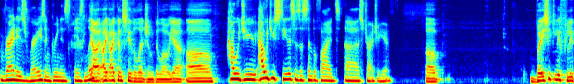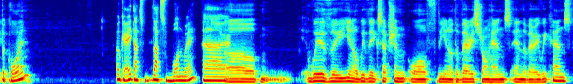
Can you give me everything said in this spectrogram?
red is raise and green is is limp. Yeah, I, I can see the legend below. Yeah. Uh, how would you how would you see this as a simplified uh, strategy here? Uh, basically flip a coin. Okay, that's that's one way. Uh, uh, with the you know with the exception of the you know the very strong hands and the very weak hands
